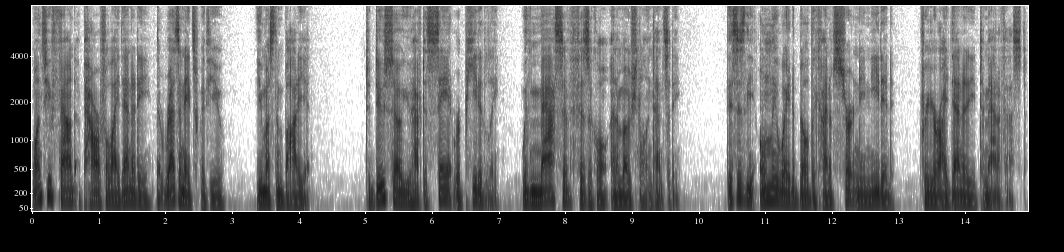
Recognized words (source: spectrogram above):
Once you've found a powerful identity that resonates with you, you must embody it. To do so, you have to say it repeatedly with massive physical and emotional intensity. This is the only way to build the kind of certainty needed for your identity to manifest.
